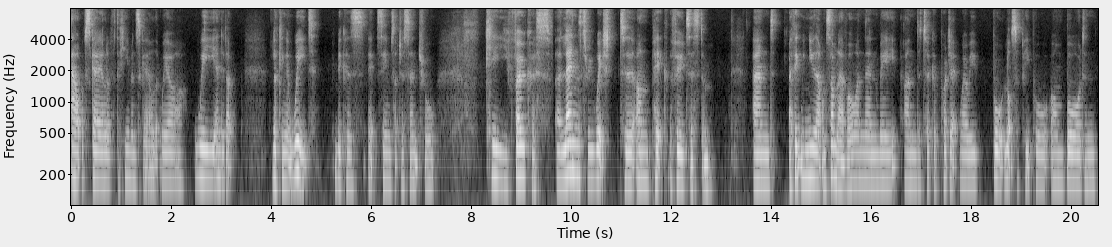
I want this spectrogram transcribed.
out of scale of the human scale that we are. We ended up looking at wheat because it seemed such a central key focus, a lens through which to unpick the food system. And I think we knew that on some level, and then we undertook a project where we brought lots of people on board and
